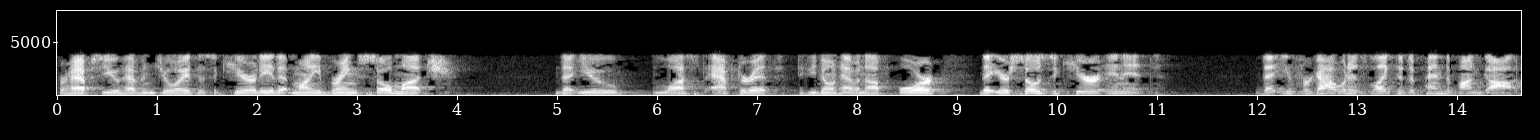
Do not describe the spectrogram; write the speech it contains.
Perhaps you have enjoyed the security that money brings so much that you lust after it if you don't have enough, or that you're so secure in it that you forgot what it's like to depend upon God.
